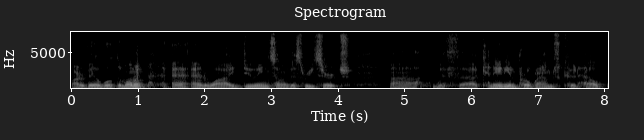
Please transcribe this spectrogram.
are available at the moment and, and, why doing some of this research uh, with uh, Canadian programs could help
